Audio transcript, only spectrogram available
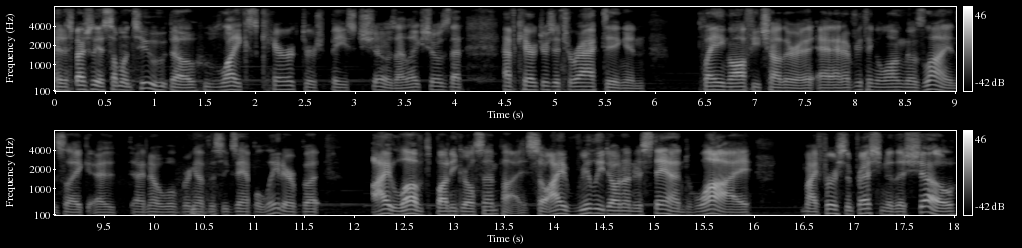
And especially as someone too though who likes character based shows. I like shows that have characters interacting and playing off each other a- and everything along those lines. Like I, I know we'll bring up this example later, but I loved Bunny Girl Senpai, so I really don't understand why my first impression of this show.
